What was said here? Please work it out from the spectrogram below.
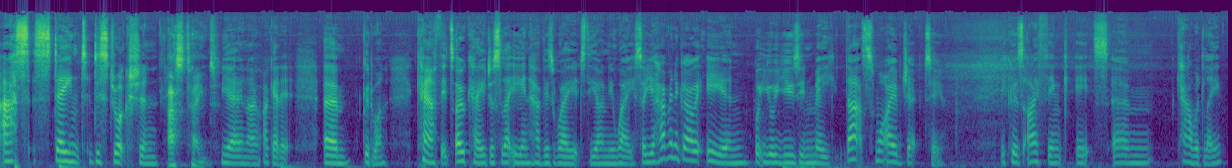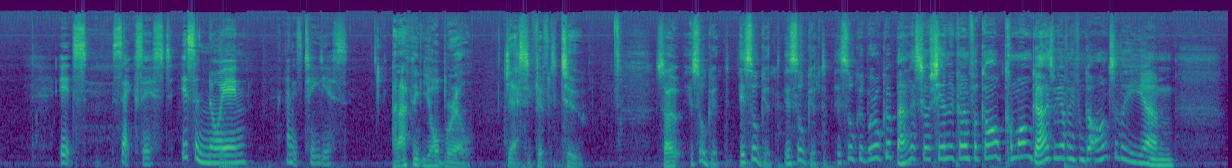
Ass staint destruction. Ass taint. Yeah, no, I get it. Um, good one. Kath, it's okay, just let Ian have his way. It's the only way. So you're having a go at Ian, but you're using me. That's what I object to. Because I think it's um, cowardly, it's sexist, it's annoying, and it's tedious. And I think you're Brill, Jesse, 52. So it's all good. It's all good. It's all good. It's all good. We're all good, man. Let's go. Sheena going for gold. Come on, guys. We haven't even got onto the um,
